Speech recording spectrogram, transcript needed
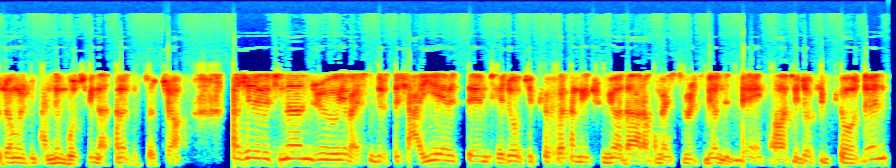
조정을 좀 받는 모습이 나타나줬었죠. 사실 지난주에 말씀드렸듯이 IMM 제조업 지표가 상당히 중요하다라고 말씀을 드렸는데 어, 제조업 지표는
